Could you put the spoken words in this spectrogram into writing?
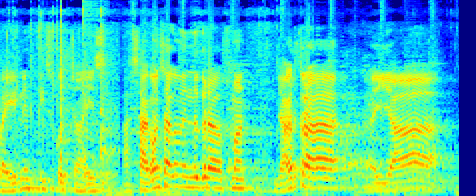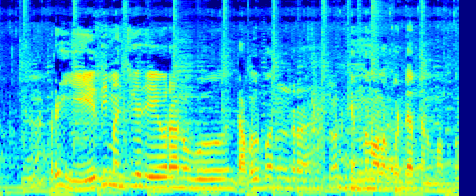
బయట నుంచి తీసుకొచ్చాం ఐస్. సగం సగం ఎందుకు రా ఉస్మాన్? జాగ్రత్త రా అయ్యా. అరే ఏది మంచిగా చేయవురా నువ్వు? డబల్ పనులు రా చూడండి కింద నొలగొట్టేస్తాను మొత్తం.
